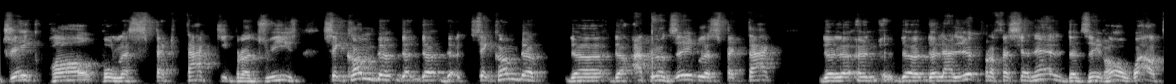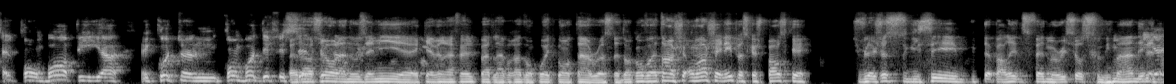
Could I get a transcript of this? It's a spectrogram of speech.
Jake Paul pour le spectacle qu'ils produisent. C'est comme de, c'est comme de, le spectacle de, de, de, la lutte professionnelle, de dire oh wow tel combat, puis euh, écoute un combat difficile. Attention, là, nos amis euh, Kevin Raphaël, Pat Labrade vont pas être contents, Russ. Donc on va, on va enchaîner parce que je pense que tu voulais juste glisser, vu que tu as parlé du fait de Mauricio Suleiman et il, la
